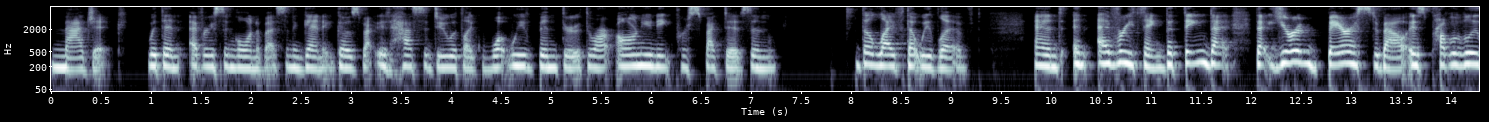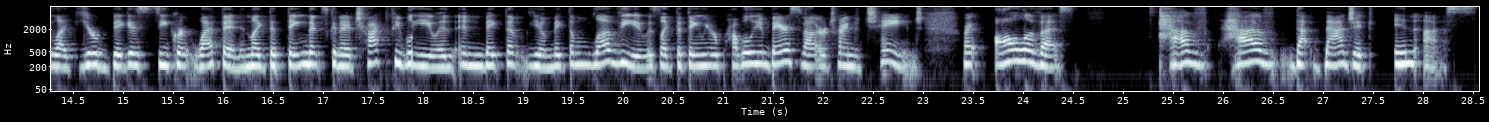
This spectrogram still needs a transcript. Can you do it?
magic within every single one of us. And again, it goes back, it has to do with like what we've been through, through our own unique perspectives and the life that we lived. And and everything the thing that that you're embarrassed about is probably like your biggest secret weapon and like the thing that's going to attract people to you and, and make them you know make them love you is like the thing you're probably embarrassed about or trying to change right? All of us have have that magic in us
